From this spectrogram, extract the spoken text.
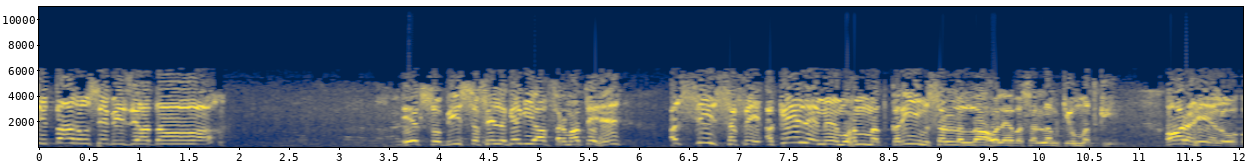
ستاروں سے بھی زیادہ۔ ایک سو بیس صفحے لگے گی، آپ فرماتے ہیں، اسی صفحے اکیلے میں محمد کریم صلی اللہ علیہ وسلم کی امت کی۔ اور رہے ہیں لوگ۔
